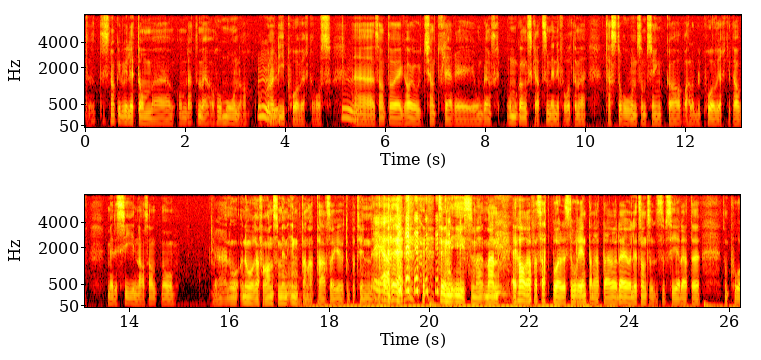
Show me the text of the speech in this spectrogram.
det snakket vi litt om, eh, om dette med hormoner, og Mm. hvordan de påvirker oss. Mm. Eh, sant? Og jeg har jo kjent flere i omgangs, omgangskretsen min i forhold til med testosteron som synker, eller blir påvirket av medisiner. Sant? Nå, eh, nå, nå er referansen min internett her, så jeg er ute på tynn, Ja. tynn is. Men, men jeg har i hvert fall sett på det store internettet, og det er jo litt sånn som, som sier det at det, som på,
